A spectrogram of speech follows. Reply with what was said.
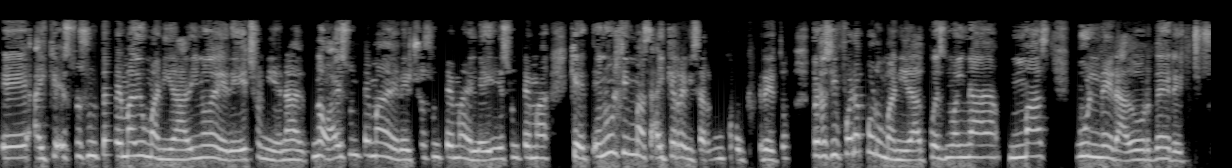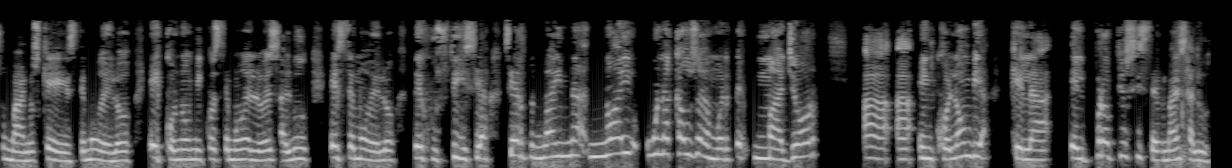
eh, hay que, esto es un tema de humanidad y no de derecho ni de nada. No, es un tema de derecho, es un tema de ley, es un tema que en últimas hay que revisarlo en concreto, pero si fuera por humanidad, pues no hay nada más vulnerador de derechos humanos que este modelo económico, este modelo de salud, este modelo de justicia, ¿cierto? No hay, no hay una causa de muerte mayor en Colombia que la el propio sistema de salud.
